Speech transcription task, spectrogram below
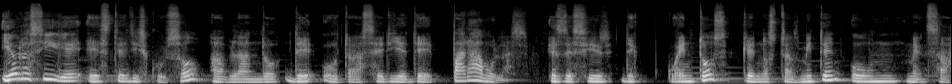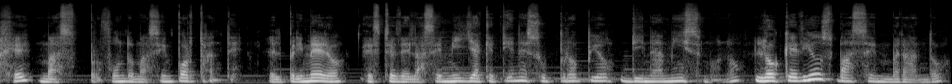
Y ahora sigue este discurso hablando de otra serie de parábolas, es decir, de cuentos que nos transmiten un mensaje más profundo, más importante. El primero, este de la semilla que tiene su propio dinamismo, ¿no? Lo que Dios va sembrando,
